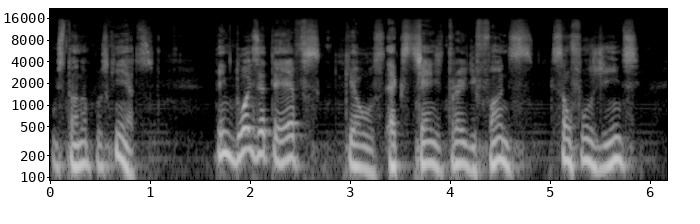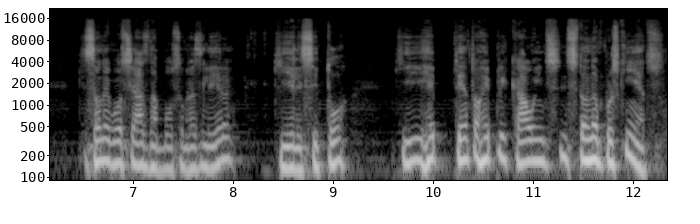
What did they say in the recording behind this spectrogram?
o Standard Poor's 500. Tem dois ETFs, que é os Exchange Trade Funds, que são fundos de índice, que são negociados na Bolsa Brasileira, que ele citou, que re, tentam replicar o índice Standard Poor's 500,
